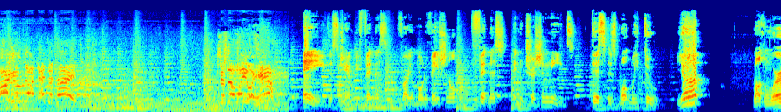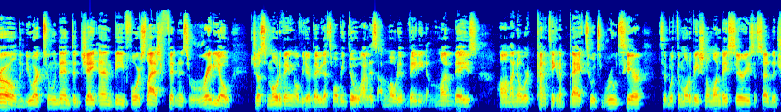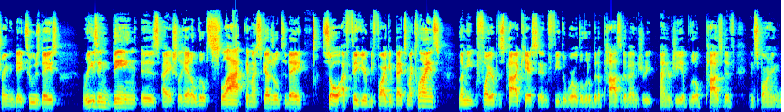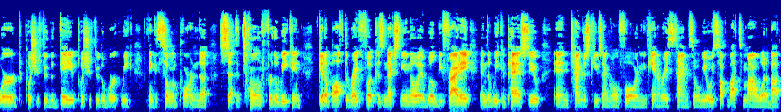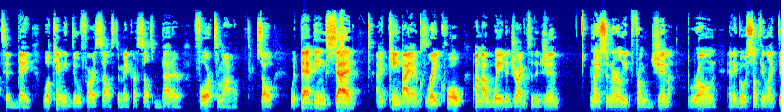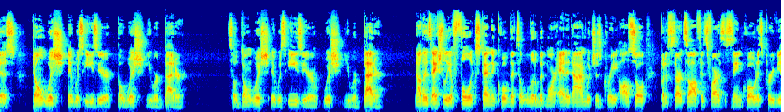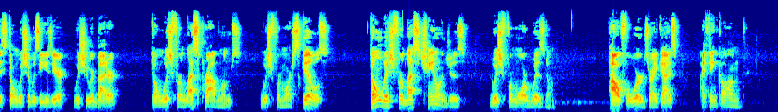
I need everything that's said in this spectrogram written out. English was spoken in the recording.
Are you not entertained? Is this not why you are here? Hey, this is JMB Fitness for your motivational, fitness, and nutrition needs. This is what we do. Yup! Welcome, world. You are tuned in to JMB forward slash fitness radio. Just motivating over here, baby. That's what we do on this motivating Mondays. Um, I know we're kind of taking it back to its roots here to, with the Motivational Monday series instead of the Training Day Tuesdays. Reason being is I actually had a little slot in my schedule today, so I figured before I get back to my clients, let me fire up this podcast and feed the world a little bit of positive energy, energy, a little positive, inspiring word to push you through the day, push you through the work week. I think it's so important to set the tone for the week and get up off the right foot because next thing you know, it will be Friday and the week had passed you and time just keeps on going forward and you can't erase time. So we always talk about tomorrow. What about today? What can we do for ourselves to make ourselves better for tomorrow? So with that being said, I came by a great quote on my way to driving to the gym, nice and early from Jim Rohn, and it goes something like this Don't wish it was easier, but wish you were better. So don't wish it was easier, wish you were better. Now, there's actually a full extended quote that's a little bit more added on, which is great also, but it starts off as far as the same quote as previous Don't wish it was easier, wish you were better. Don't wish for less problems, wish for more skills. Don't wish for less challenges, wish for more wisdom. Powerful words, right, guys? I think um,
